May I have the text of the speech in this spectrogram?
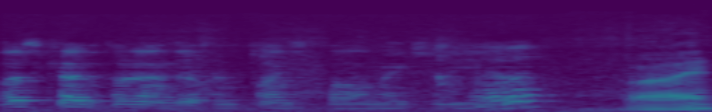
Let's cut and put it on different points, Paul. Makes it easy. All right.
